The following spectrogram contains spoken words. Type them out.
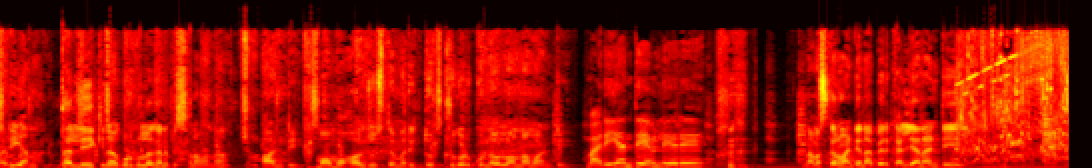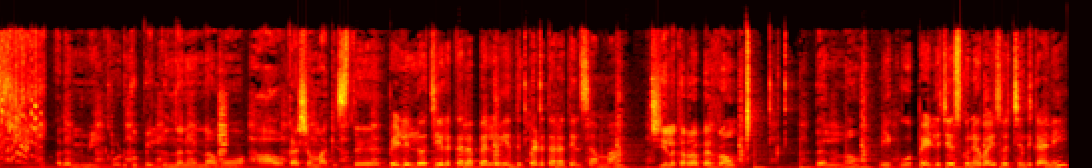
మరి అంత లేకినా కొడుకుల్లా కనిపిస్తున్నామన్నా ఆంటీ మా మొహాలు చూస్తే మరి దొడ్లు కడుక్కునే వాళ్ళం ఉన్నామా ఆంటీ? మరీ అంతేం లేరే. నమస్కారం అంటే నా పేరు కళ్యాణ్ ఆంటీ. అదే మీ కొడుకు పెళ్ళుందని విన్నాము. ఆ అవకాశం మాకు ఇస్తే పెళ్ళిలో జీలకర్ర బెల్లం ఎందుకు పెడతారో తెలుసా అమ్మా? జీలకర్ర బెర్రం? బెల్లం? మీకు పెళ్ళి చేసుకునే వయసు వచ్చింది కానీ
